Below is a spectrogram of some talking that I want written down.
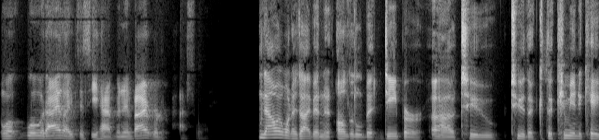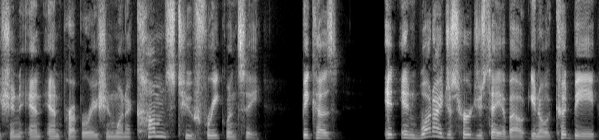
what what would I like to see happen if I were to pass away? Now I want to dive in a little bit deeper uh, to to the the communication and and preparation when it comes to frequency, because in, in what I just heard you say about you know it could be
